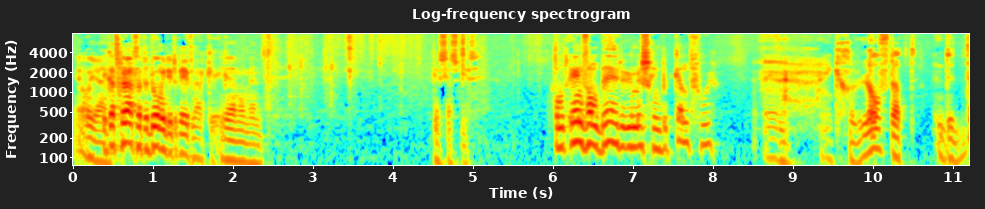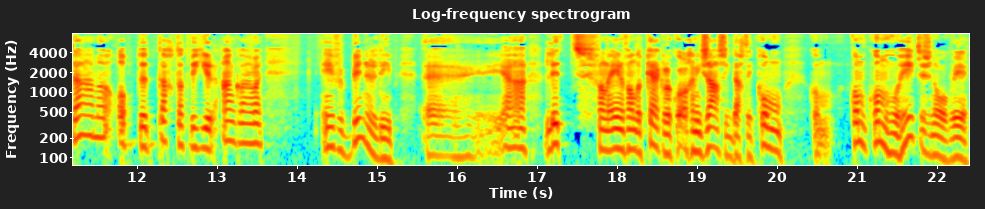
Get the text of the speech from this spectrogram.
Oh ja. Ik had graag dat de dominee er even naar keek. Ja, moment. Hier, alsjeblieft. Kom Komt een van beiden u misschien bekend voor? Ik geloof dat de dame op de dag dat we hier aankwamen even binnenliep. Eh, ja, lid van een of andere kerkelijke organisatie. Ik dacht ik, kom, kom, kom, kom, hoe heet ze nou ook weer?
